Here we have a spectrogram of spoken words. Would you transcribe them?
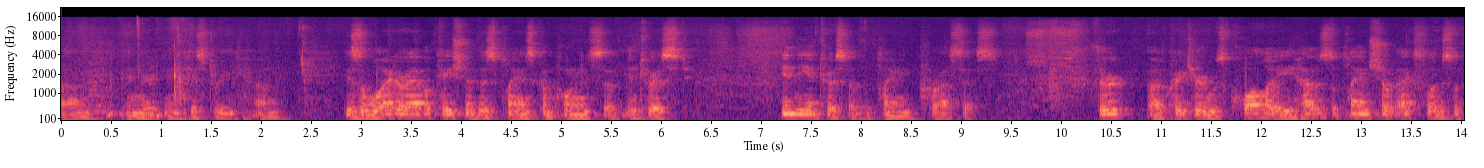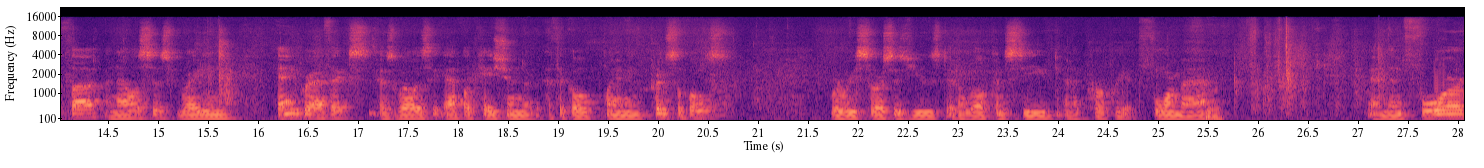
um, in, the- in history? Um, Is the wider application of this plan's components of interest, in the interest of the planning process? Third uh, criteria was quality. How does the plan show excellence of thought, analysis, writing, and graphics, as well as the application of ethical planning principles? Were resources used in a well-conceived and appropriate format? And then four,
